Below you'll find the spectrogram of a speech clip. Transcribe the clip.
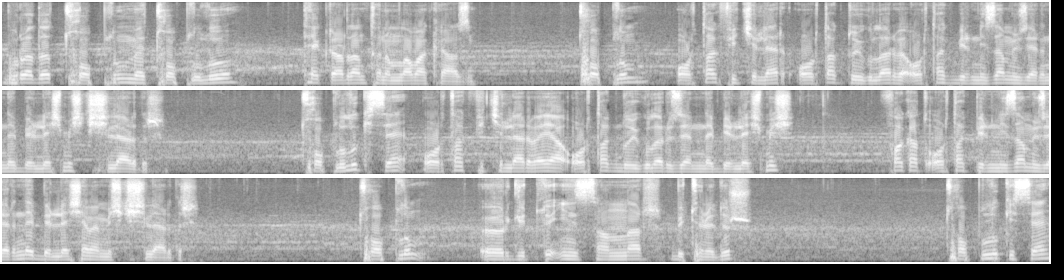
Burada toplum ve topluluğu tekrardan tanımlamak lazım. Toplum, ortak fikirler, ortak duygular ve ortak bir nizam üzerinde birleşmiş kişilerdir. Topluluk ise ortak fikirler veya ortak duygular üzerinde birleşmiş fakat ortak bir nizam üzerinde birleşememiş kişilerdir. Toplum örgütlü insanlar bütünüdür. Topluluk ise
